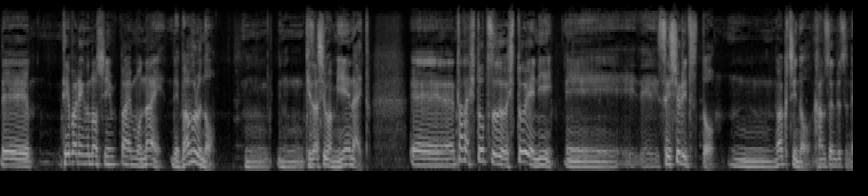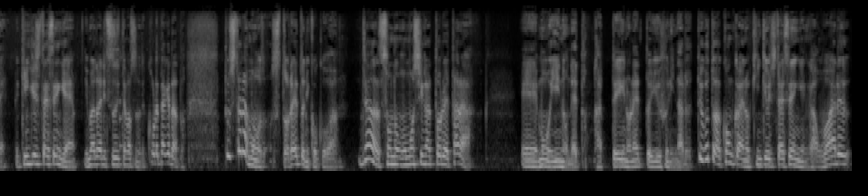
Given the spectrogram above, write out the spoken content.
で、テーパリングの心配もない。で、バブルのうん、兆しは見えないと。えー、ただ一つ、一重に、えー、接種率と、うん、ワクチンの感染ですね。緊急事態宣言、未だに続いてますので、これだけだと。としたらもうストレートにここは、じゃあその重しが取れたら、えー、もういいのねと、買っていいのねというふうになる。ということは今回の緊急事態宣言が終わる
